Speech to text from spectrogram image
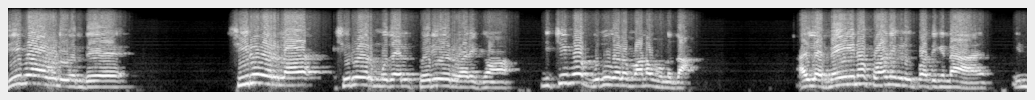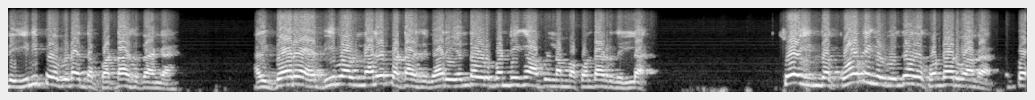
தீபாவளி வந்து சிறுவர்ல சிறுவர் முதல் பெரியவர் வரைக்கும் நிச்சயமா குதூகலமான ஒண்ணுதான். அதுல மெயினா குழந்தைங்களுக்கு பாத்தீங்கன்னா இந்த இனிப்பை விட இந்த பட்டாசு தாங்க. அதுக்கு பேர தீபாவளினாலே பட்டாசு. வேற எந்த ஒரு பண்டிகையும் அப்படி நம்ம கொண்டாடுறது இல்லை. ஸோ இந்த குழந்தைங்கள் வந்து அதை கொண்டாடுவாங்க. இப்போ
